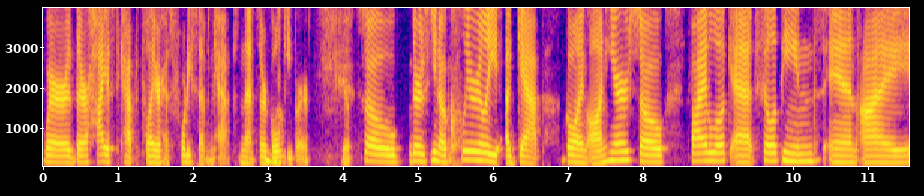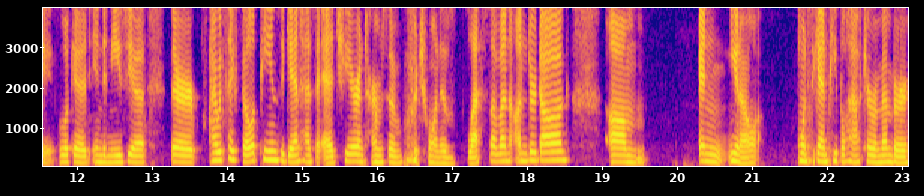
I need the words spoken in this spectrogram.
where their highest capped player has 47 caps and that's our mm-hmm. goalkeeper yep. so there's you know clearly a gap going on here so if i look at philippines and i look at indonesia there i would say philippines again has the edge here in terms of which one is less of an underdog um, and you know once again people have to remember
